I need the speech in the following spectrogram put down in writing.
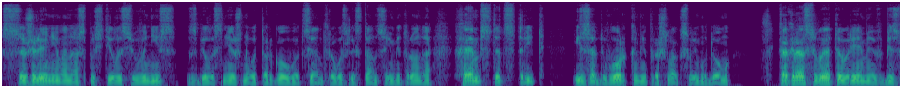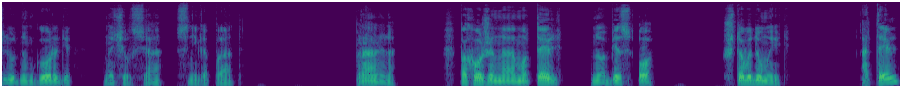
С сожалением она спустилась вниз с белоснежного торгового центра возле станции метро на Хэмпстед-стрит и за дворками прошла к своему дому. Как раз в это время в безлюдном городе начался снегопад. Правильно. Похоже на мотель, но без «о». Что вы думаете? Отель?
